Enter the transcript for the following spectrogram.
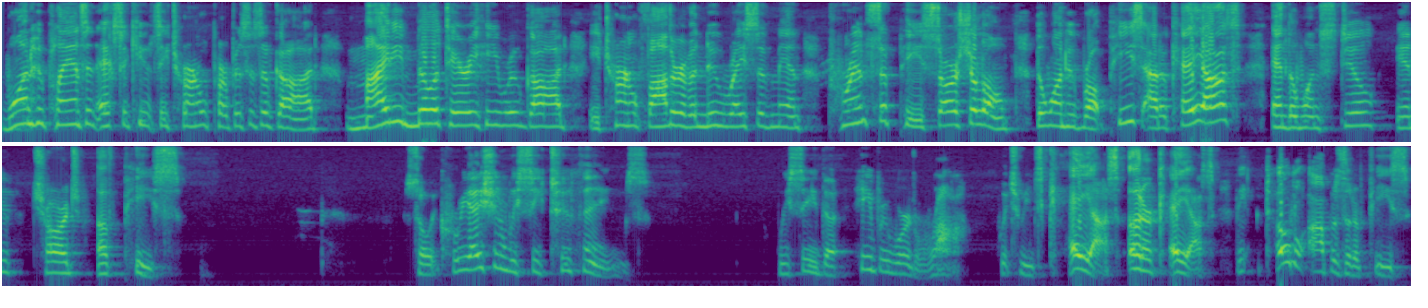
one who plans and executes eternal purposes of God, mighty military hero God, eternal father of a new race of men, prince of peace, Sar Shalom, the one who brought peace out of chaos and the one still in charge of peace. So at creation, we see two things. We see the Hebrew word ra, which means chaos, utter chaos, the total opposite of peace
